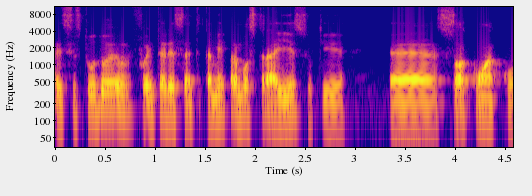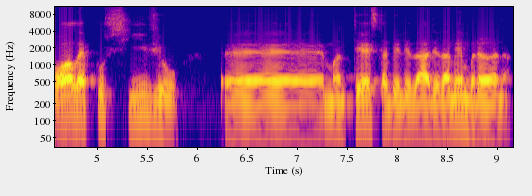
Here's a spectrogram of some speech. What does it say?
esse estudo foi interessante também para mostrar isso, que é, só com a cola é possível é, manter a estabilidade da membrana.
